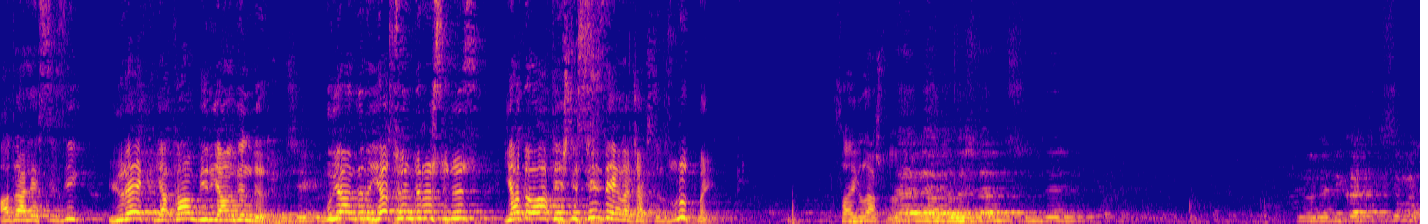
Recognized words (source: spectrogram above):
adaletsizlik yürek yakan bir yangındır. Bu yangını ya söndürürsünüz ya da o ateşte siz de yanacaksınız. Unutmayın. Saygılar sunarım. Değerli arkadaşlar şimdi şöyle birkaç isim okuyayım.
